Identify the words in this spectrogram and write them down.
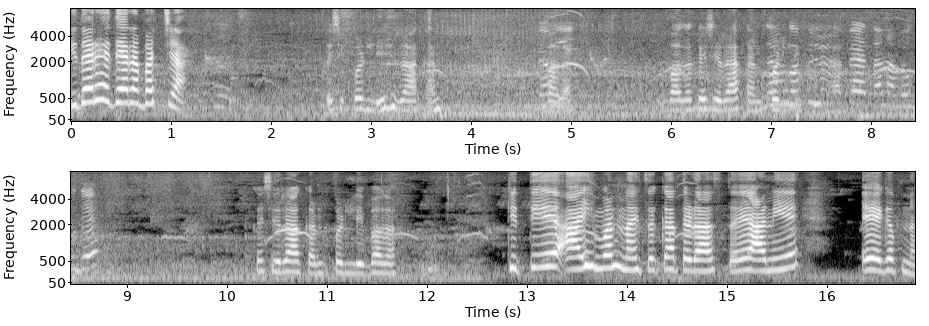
इधर है तेरा बच्चा। कशी पडली राखण बघा बघा कशी राखण गंगा पडली कशी राखण पडली बघा किती आई म्हणायचं कातडं असतंय आणि ए गपना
